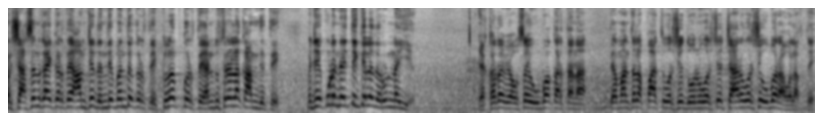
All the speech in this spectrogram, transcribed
पण शासन काय करते आमचे धंदे बंद करते क्लब करते आणि दुसऱ्याला काम देते म्हणजे कुठं नैतिकतेला धरून नाही आहे एखादा व्यवसाय उभा करताना त्या माणसाला पाच वर्ष दोन वर्ष चार वर्ष उभं राहावं लागते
